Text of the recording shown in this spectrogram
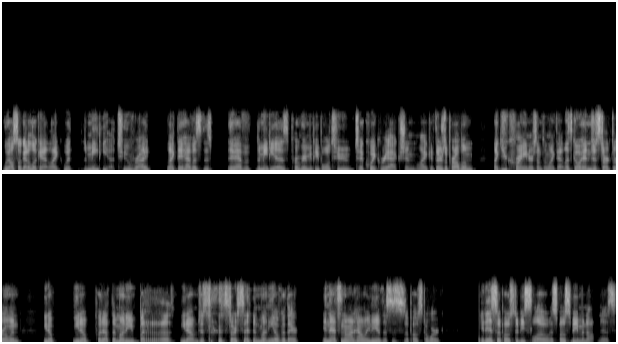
we also got to look at like with the media too right? Like they have us this they have the media is programming people to to quick reaction. Like if there's a problem like ukraine or something like that let's go ahead and just start throwing you know you know put out the money but you know just start sending money over there. And that's not how any of this is supposed to work. It is supposed to be slow. It's supposed to be monotonous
